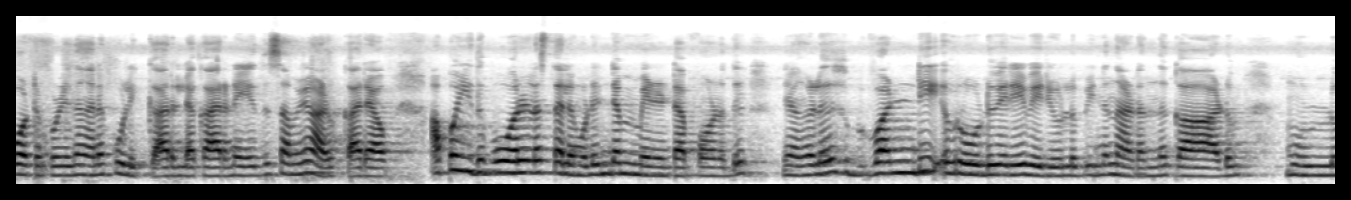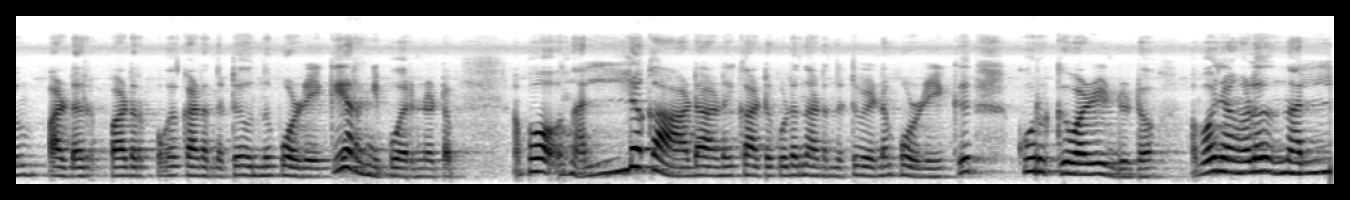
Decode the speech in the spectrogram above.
കോട്ടപ്പുഴയിൽ നിന്ന് അങ്ങനെ കുളിക്കാറില്ല. കാരണം ഏത് സമയം ആൾക്കാരാവും. അപ്പോൾ ഇതുപോലുള്ള സ്ഥലം കൂടി എന്റെ അമ്മേനാണ് പോണത്. ഞങ്ങൾ വണ്ടി റോഡ് വരെ വരുള്ളൂ. പിന്നെ നടന്ന് കാടും മുള്ളും പടർ പടർപ്പൊക്കെ കടന്നിട്ട് ഒന്ന് പുഴയ്ക്ക് ഇറങ്ങി പോരണം കേട്ടോ അപ്പോൾ നല്ല കാടാണ് ഈ കാട്ടിൽ കൂടെ നടന്നിട്ട് വേണം പുഴയ്ക്ക് കുറുക്ക് വഴി ഉണ്ട് കേട്ടോ അപ്പോൾ ഞങ്ങൾ നല്ല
